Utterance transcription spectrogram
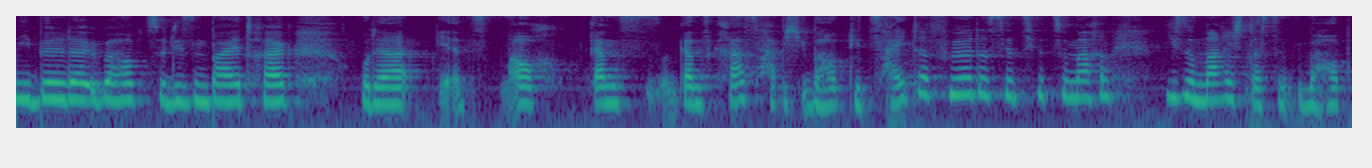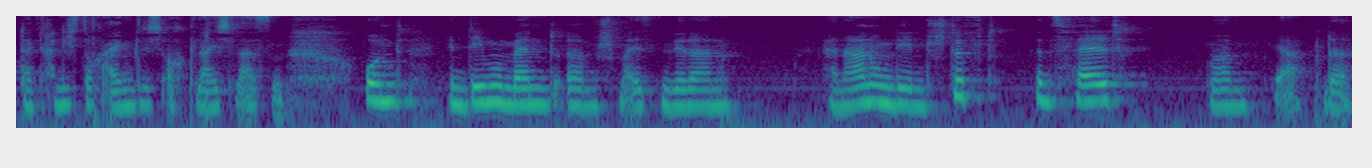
die Bilder überhaupt zu diesem Beitrag? Oder jetzt auch ganz, ganz krass, habe ich überhaupt die Zeit dafür, das jetzt hier zu machen? Wieso mache ich das denn überhaupt? Dann kann ich es doch eigentlich auch gleich lassen. Und in dem Moment ähm, schmeißen wir dann, keine Ahnung, den Stift ins Feld, ähm, ja, oder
